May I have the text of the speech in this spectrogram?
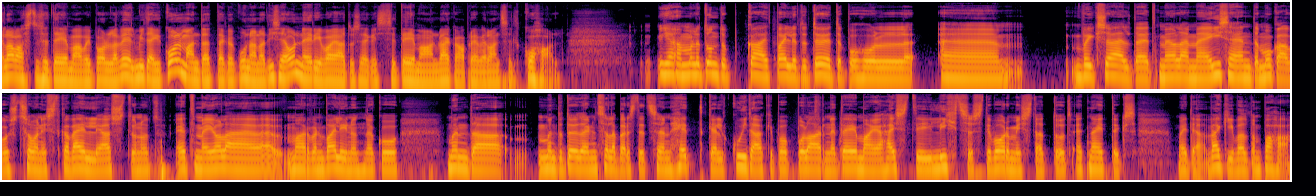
lavastuse teema võib olla veel midagi kolmandat, aga kuna nad ise on erivajadusega, siis see teema on väga prevalentselt kohal ja mulle tundub ka, et paljude tööde puhul äh, võiks öelda, et me oleme iseenda mugavustsoonist ka välja astunud, et me ei ole, ma arvan, valinud nagu mõnda, mõnda tööd ainult sellepärast, et see on hetkel kuidagi populaarne teema ja hästi lihtsasti vormistatud, et näiteks ma ei tea, vägivald on paha.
